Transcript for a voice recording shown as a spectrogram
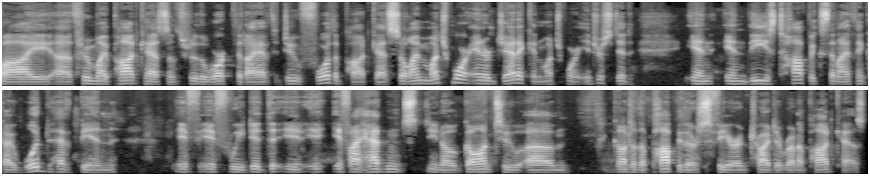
by uh, through my podcast and through the work that I have to do for the podcast. So I'm much more energetic and much more interested in in these topics than I think I would have been if if we did the if I hadn't you know gone to um, gone to the popular sphere and tried to run a podcast.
